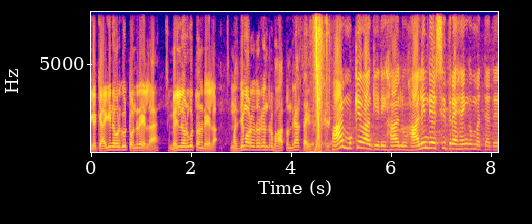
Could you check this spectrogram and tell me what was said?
ಈಗ ಕೆಳಗಿನವ್ರಿಗೂ ತೊಂದರೆ ಇಲ್ಲ, ಮೇಲಿನವ್ರಿಗೂ ತೊಂದರೆ ಇಲ್ಲ. ಮಧ್ಯಮ ವರ್ಗದವ್ರಿಗಂತೂ ಭಾಳ ತೊಂದರೆ ಆಗ್ತಾ ಇದೆ. ಭಾಳ ಮುಖ್ಯವಾಗಿ ರೀ ಹಾಲು. ಹಾಲಿಂದ ಏರ್ಸಿದ್ರೆ ಹೆಂಗೆ ಮತ್ತು ಅದು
